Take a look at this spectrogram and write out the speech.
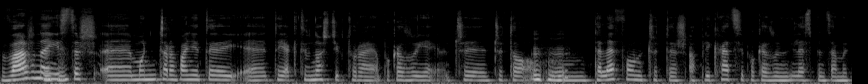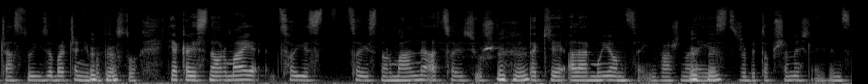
Ważne mhm. jest też e, monitorowanie tej, e, tej aktywności, która pokazuje, czy, czy to mhm. um, telefon, czy też aplikacje pokazują, ile spędzamy czasu i zobaczenie po mhm. prostu, jaka jest norma, co jest co jest normalne, a co jest już mhm. takie alarmujące i ważne mhm. jest, żeby to przemyśleć. Więc,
